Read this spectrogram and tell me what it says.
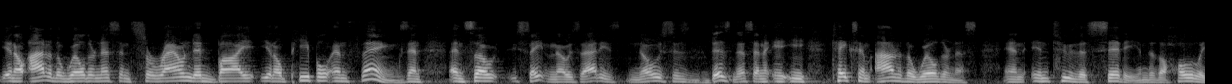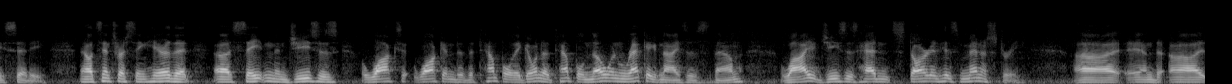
you know out of the wilderness and surrounded by you know people and things. And and so Satan knows that he knows his business, and he, takes him out of the wilderness and into the city, into the holy city. Now it's interesting here that uh, Satan and Jesus walks, walk into the temple. They go into the temple. No one recognizes them. Why? Jesus hadn't started his ministry. Uh, and uh,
